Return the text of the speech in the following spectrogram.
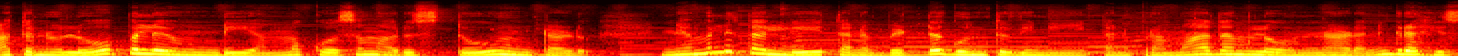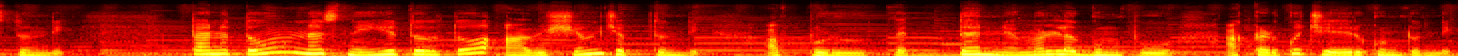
అతను లోపలే ఉండి అమ్మ కోసం అరుస్తూ ఉంటాడు. నెమలి తల్లి తన బిడ్డ గొంతు విని తను ప్రమాదంలో ఉన్నాడని గ్రహిస్తుంది. తనతో ఉన్న స్నేహితులతో ఆ విషయం చెప్తుంది. అప్పుడు పెద్ద నెమళ్ళ గుంపు అక్కడకు చేరుకుంటుంది.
